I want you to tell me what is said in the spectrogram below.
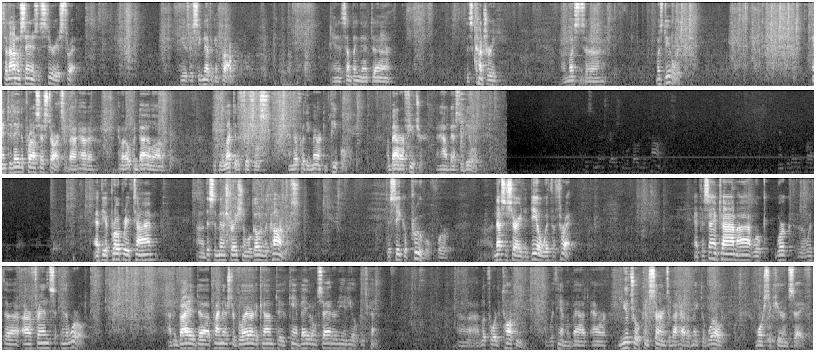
Saddam Hussein is a serious threat. He is a significant problem. And it's something that uh, this country uh, must, uh, must deal with. And today the process starts about how to have an open dialogue with the elected officials and therefore the American people about our future and how best to deal with it. At the appropriate time, uh, this administration will go to the Congress to seek approval for uh, necessary to deal with the threat. At the same time, I will work with uh, our friends in the world. I've invited uh, Prime Minister Blair to come to Camp David on Saturday, and he'll, he's coming. Uh, I look forward to talking with him about our mutual concerns about how to make the world more secure and safe.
